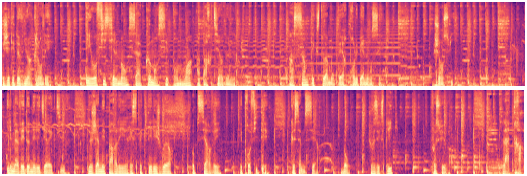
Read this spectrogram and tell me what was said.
j'étais devenu un clandé. Et officiellement, ça a commencé pour moi à partir de là. Un simple texto à mon père pour lui annoncer. J'en suis. Il m'avait donné les directives. Ne jamais parler, respecter les joueurs, observer, et profiter. Que ça me serve. Bon, je vous explique. Faut suivre. La trappe.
